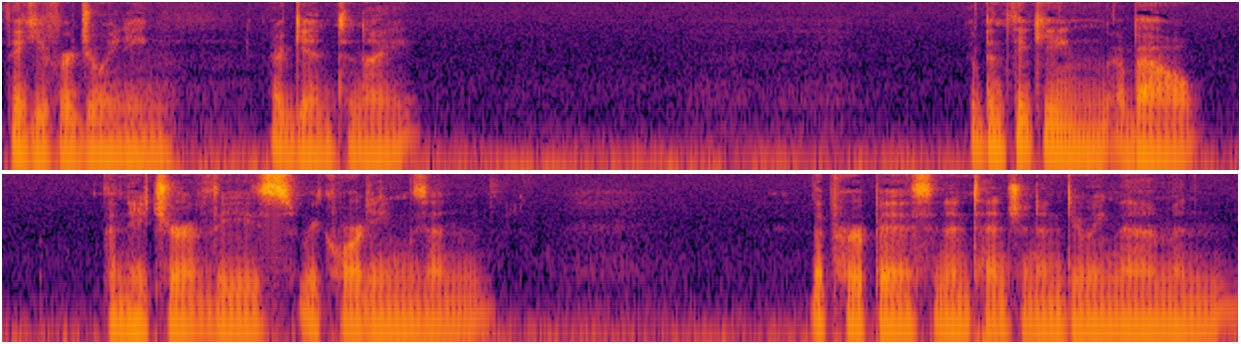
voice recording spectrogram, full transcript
Thank you for joining again tonight. I've been thinking about the nature of these recordings and the purpose and intention in doing them, and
